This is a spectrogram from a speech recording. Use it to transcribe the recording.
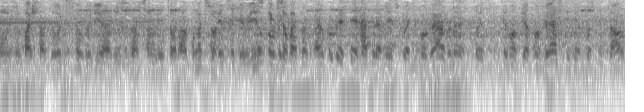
com os embaixadores sobre a legislação eleitoral. Como é que o senhor recebeu isso? o que, que o senhor vai fazer? Eu conversei rapidamente com o advogado, né? depois interrompi a conversa, que vinha para o hospital.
